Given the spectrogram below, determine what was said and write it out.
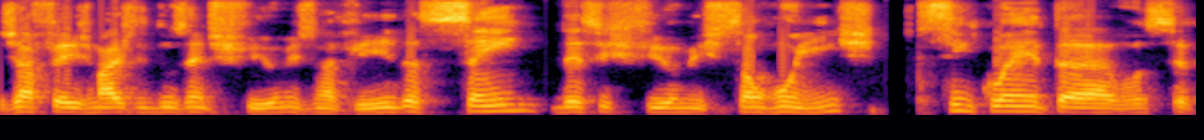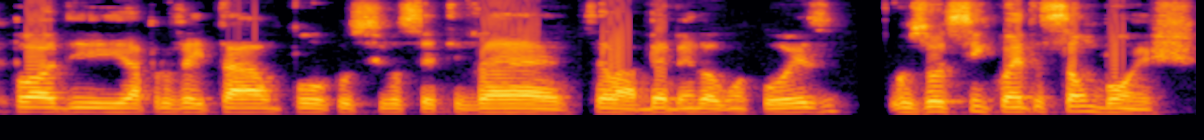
já fez mais de 200 filmes na vida, 100 desses filmes são ruins, 50 você pode aproveitar um pouco se você tiver, sei lá, bebendo alguma coisa. Os outros 50 são bons.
